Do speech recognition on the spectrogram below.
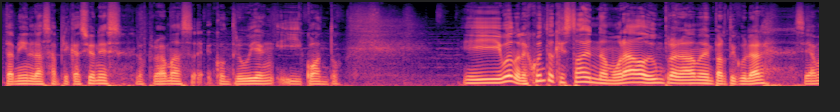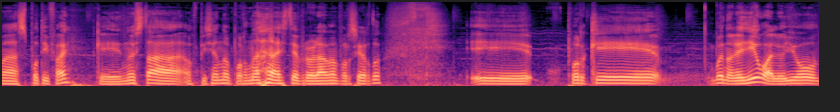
también las aplicaciones, los programas contribuyen y cuánto. Y bueno, les cuento que he estado enamorado de un programa en particular, se llama Spotify, que no está auspiciando por nada este programa, por cierto. Porque, bueno, les digo algo, yo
